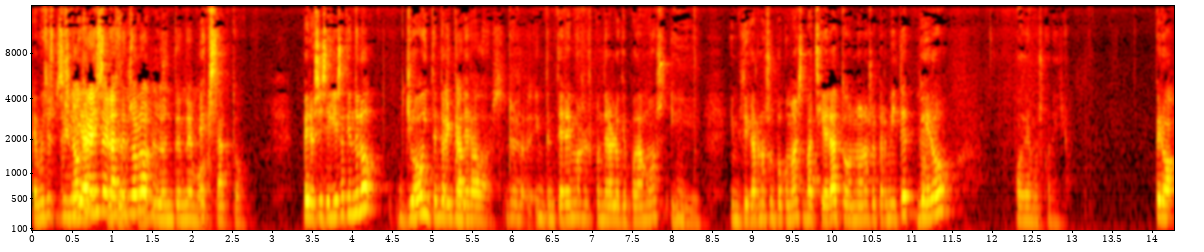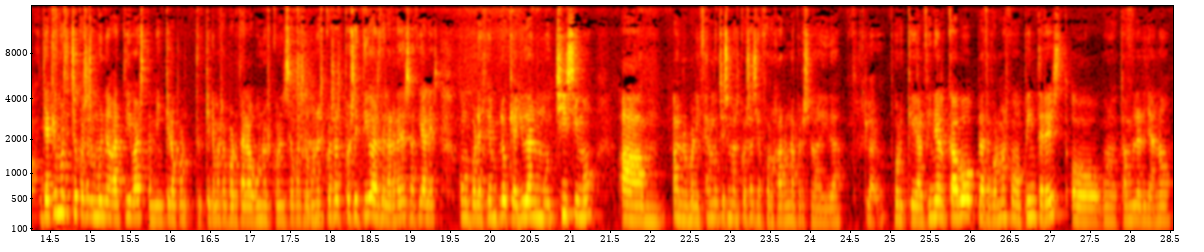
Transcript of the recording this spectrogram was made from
hay muchas si no queréis seguir haciéndolo, lo entendemos. Exacto. Pero si seguís haciéndolo, yo intento responder, re- intentaremos responder a lo que podamos y implicarnos un poco más. Bachillerato no nos lo permite, pero podemos con ello. Pero ya que hemos dicho cosas muy negativas, también quiero aport- queremos aportar algunos consejos, algunas cosas positivas de las redes sociales, como por ejemplo que ayudan muchísimo a, a normalizar muchísimas cosas y a forjar una personalidad. Claro. Porque al fin y al cabo, plataformas como Pinterest o bueno, Tumblr ya no,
